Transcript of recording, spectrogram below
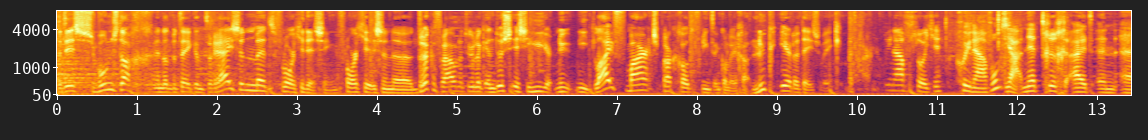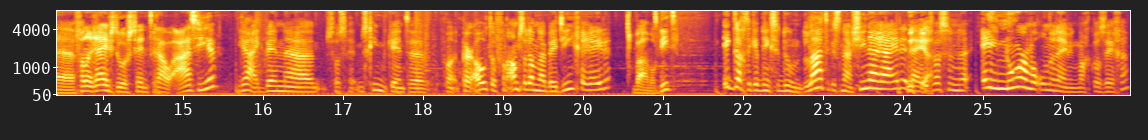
Het is woensdag en dat betekent reizen met Floortje Dessing. Floortje is een uh, drukke vrouw natuurlijk en dus is ze hier nu niet live... maar sprak grote vriend en collega Luc eerder deze week met haar. Goedenavond Floortje. Goedenavond. Ja, net terug uit een, uh, van een reis door Centraal-Azië. Ja, ik ben, uh, zoals misschien bekend, van, per auto van Amsterdam naar Beijing gereden. Waarom ook niet? Ik dacht, ik heb niks te doen. Laat ik eens naar China rijden. Nee, het was een enorme onderneming, mag ik wel zeggen.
